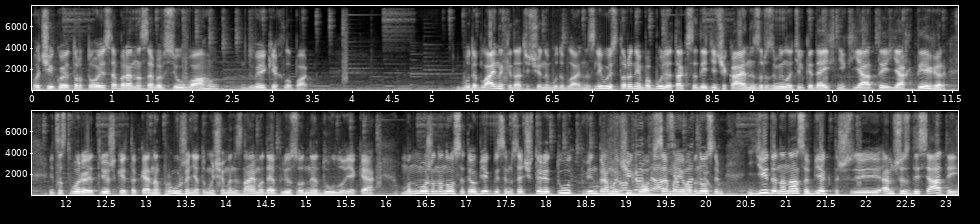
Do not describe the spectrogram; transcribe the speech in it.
Очікує Тортоїса, бере на себе всю увагу. Диви, який хлопак. Буде блайна кидати чи не буде блайна? З лівої сторони бабуля так сидить і чекає, незрозуміло тільки де їхніх я, ти, ях, тигр. І це створює трішки таке напруження, тому що ми не знаємо, де плюс одне дуло, яке може наносити об'єкт 84 тут. Він прямо очікував, все ми його виносимо. Їде на нас об'єкт е, М60,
